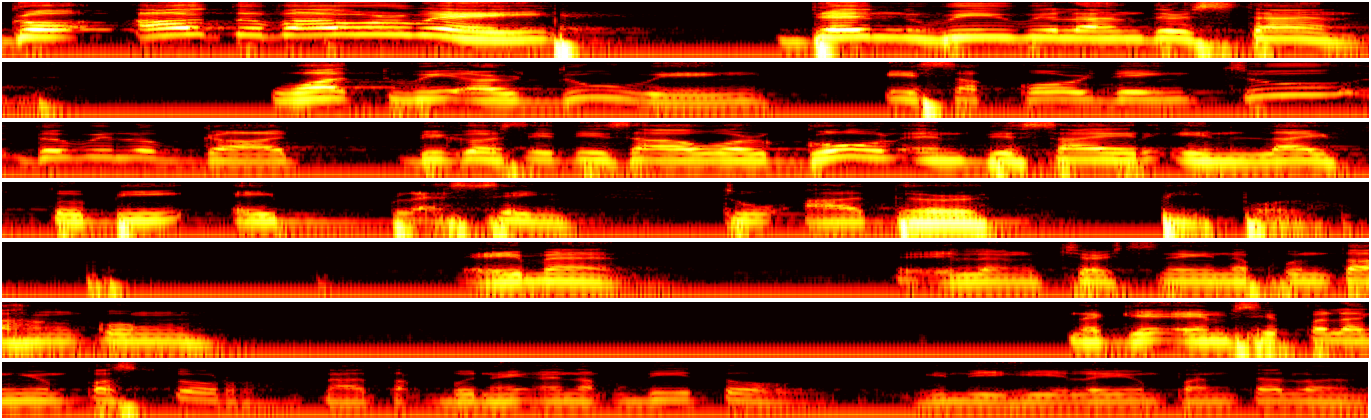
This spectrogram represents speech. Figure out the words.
go out of our way, then we will understand what we are doing is according to the will of God because it is our goal and desire in life to be a blessing to other people. Amen. Ilang church na yung napuntahan kong nag-MC pa lang yung pastor, natakbo na yung anak dito, hinihila yung pantalon.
